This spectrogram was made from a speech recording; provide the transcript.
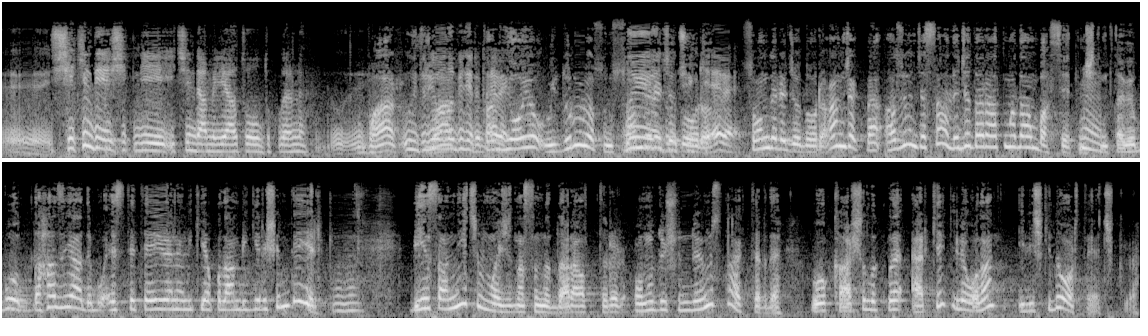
e, şekil değişikliği içinde ameliyat olduklarını e, Var. uyduruyor var. olabilirim. Tabii evet. yo yo uydurmuyorsun. Son Duyuyordum derece çünkü, doğru. evet. Son derece doğru. Ancak ben az önce sadece daraltmadan bahsetmiştim tabii. Bu daha ziyade bu estetiğe yönelik yapılan bir girişim değil. Bir insan niçin vajinasını daralttırır onu düşündüğümüz takdirde bu karşılıklı erkek ile olan ilişkide ortaya çıkıyor.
